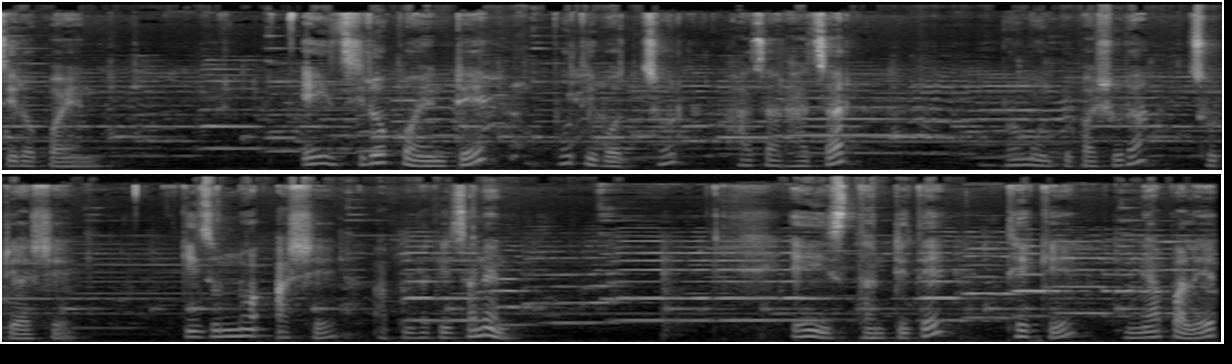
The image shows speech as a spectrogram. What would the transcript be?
জিরো পয়েন্ট এই জিরো পয়েন্টে প্রতি বছর হাজার হাজার ভ্রমণ পিপাসুরা ছুটে আসে। কি জন্য আসে আপনারা কি জানেন? এই স্থানটিতে থেকে নেপালের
